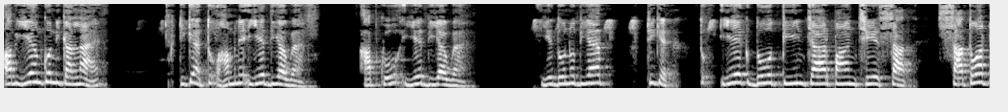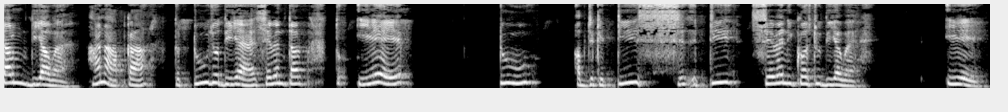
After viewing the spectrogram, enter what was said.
अब ये हमको निकालना है, ठीक है? तो हमने ये दिया हुआ है, आपको ये दिया हुआ है। ये दोनों दिया है, ठीक है? तो एक, दो, तीन, चार, पाँच छ सात। सातवां टर्म दिया हुआ है है ना आपका? तो टू जो दिया है, सेवन टर्म तो ये टू, अब देखिए T T seven equal to दिया हुआ है। ए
